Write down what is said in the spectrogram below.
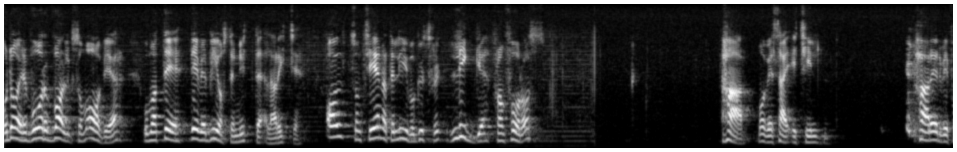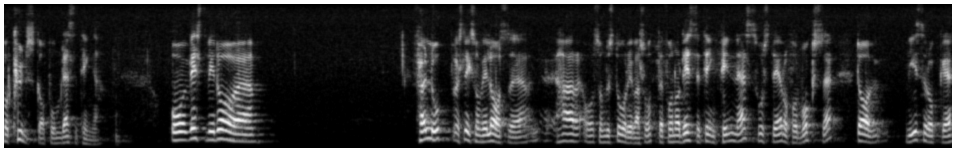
Og da er det våre valg som avgjør om at det, det vil bli oss til nytte eller ikke. Alt som tjener til liv og Guds frukt, ligger framfor oss. Her må vi si i kilden. Her er det vi får kunnskap om disse tingene. Og hvis vi da eh, følger opp, slik som vi leser her, og som det står i vers 8. For når disse ting finnes hos dere og får vokse, da viser dere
